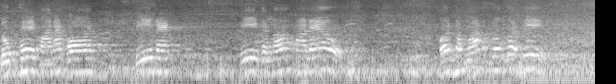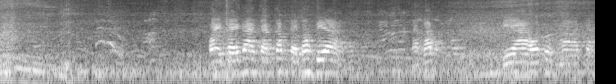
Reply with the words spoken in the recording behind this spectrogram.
กรุงเทพมหานครดีแม็กพี่กับน้องมาแล้วเปิดกระผากำลังด้วยพี่ ไม่ใครกล้าจัดกับแต่น้องเบียร์นะครับ เบียร์ออโต้คาร์จัด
